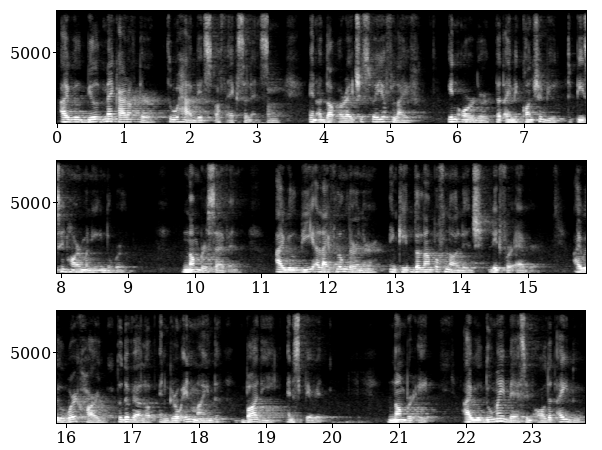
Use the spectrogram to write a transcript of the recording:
I will build my character through habits of excellence and adopt a righteous way of life in order that I may contribute to peace and harmony in the world. Number 7 I will be a lifelong learner and keep the lamp of knowledge lit forever. I will work hard to develop and grow in mind, body, and spirit. Number 8. I will do my best in all that I do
